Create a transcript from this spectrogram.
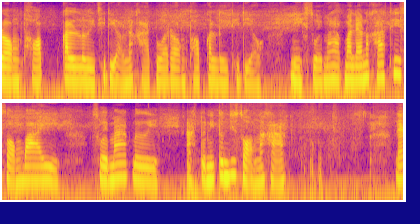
รองท็อปกันเลยทีเดียวนะคะ ตัวรองท็อปกันเลยทีเดียว นี่สวยมาก มาแล้วนะคะ ที่สองใบ สวยมากเลย อะ ตัวนี้ต้นที่สองนะคะ และ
